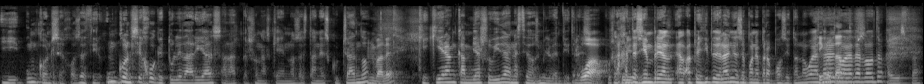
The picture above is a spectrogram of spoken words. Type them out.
Y un consejo, es decir, un consejo que tú le darías a las personas que nos están escuchando, ¿Vale? que quieran cambiar su vida en este 2023. pues la gente siempre al, al, principio del año se pone propósito, no voy a hacer esto, voy a hacer lo otro. Ahí está.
